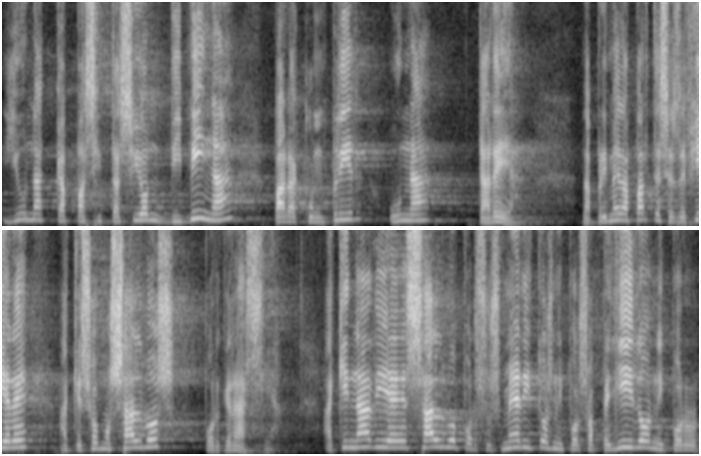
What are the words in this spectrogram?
y una capacitación divina para cumplir una tarea. La primera parte se refiere a que somos salvos por gracia. Aquí nadie es salvo por sus méritos, ni por su apellido, ni por,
